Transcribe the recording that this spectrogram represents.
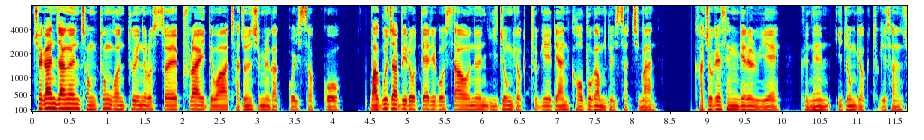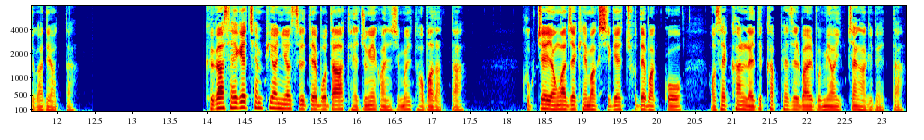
최관장은 정통 권투인으로서의 프라이드와 자존심을 갖고 있었고 마구잡이로 때리고 싸우는 이종 격투기에 대한 거부감도 있었지만 가족의 생계를 위해 그는 이종 격투기 선수가 되었다. 그가 세계 챔피언이었을 때보다 대중의 관심을 더 받았다. 국제영화제 개막식에 초대받고 어색한 레드카펫을 밟으며 입장하기도 했다.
